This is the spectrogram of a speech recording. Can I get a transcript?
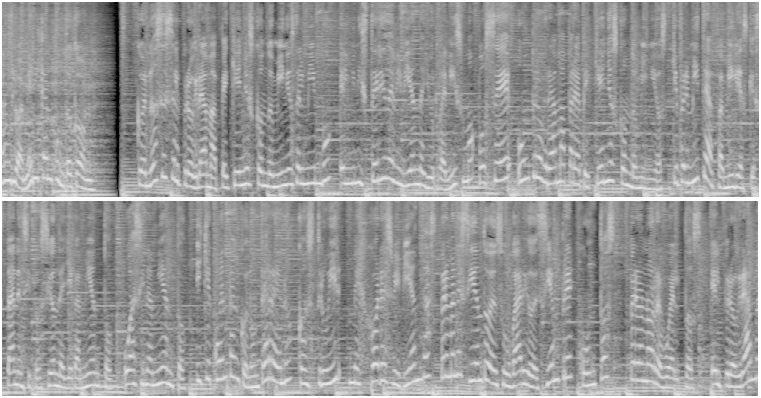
chile.angloamerican.com. ¿Conoces el programa Pequeños Condominios del MIMBU? El Ministerio de Vivienda y Urbanismo posee un programa para pequeños condominios que permite a familias que están en situación de allegamiento o hacinamiento y que cuentan con un terreno construir mejores viviendas permaneciendo en su barrio de siempre, juntos pero no revueltos. El programa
